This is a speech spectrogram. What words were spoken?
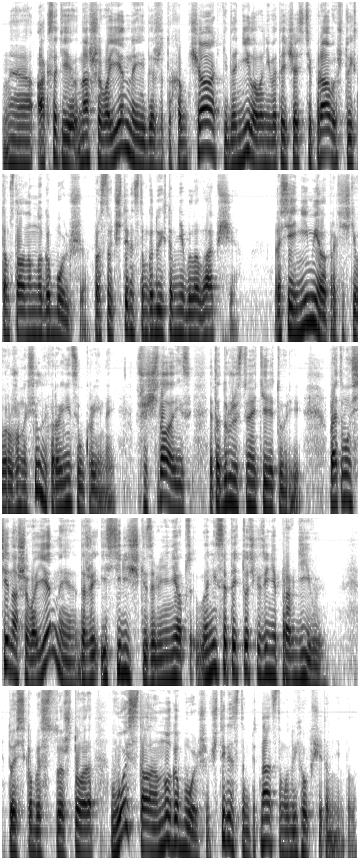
Э, а, кстати, наши военные, и даже Хамчак, и Данилов, они в этой части правы, что их там стало намного больше. Просто в 2014 году их там не было вообще. Россия не имела практически вооруженных сил на границе Украины, потому что считала это дружественной территорией. Поэтому все наши военные, даже истерические заявления, они с этой точки зрения правдивы. То есть, как бы, что войск стало намного больше. В 2014-2015 году их вообще там не было.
